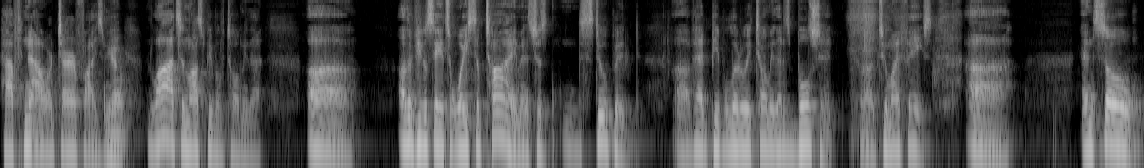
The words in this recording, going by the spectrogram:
half an hour terrifies me. Yeah. Lots and lots of people have told me that. Uh, other people say it's a waste of time and it's just stupid. Uh, I've had people literally tell me that it's bullshit uh, to my face, uh, and so.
